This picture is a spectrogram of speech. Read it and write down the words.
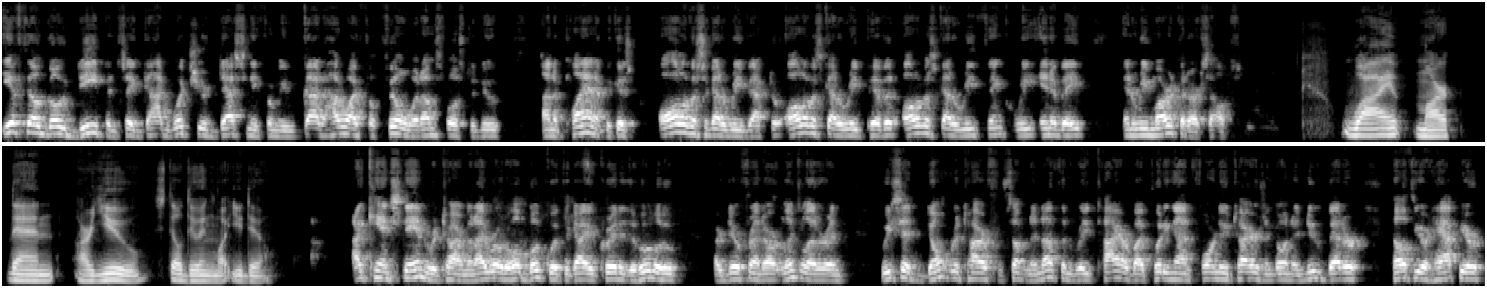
if they'll go deep and say, God, what's your destiny for me? God, how do I fulfill what I'm supposed to do on the planet? Because all of us have got to revector, all of us got to repivot, all of us got to rethink, re-innovate, and remarket ourselves. Why, Mark, then are you still doing what you do? I can't stand retirement. I wrote a whole book with the guy who created the hula hoop, our dear friend Art Linkletter, and we said don't retire from something to nothing. Retire by putting on four new tires and going a new, better, healthier, happier,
